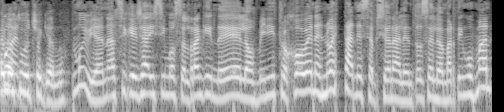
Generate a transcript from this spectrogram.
lo Bueno, estuve chequeando. Muy bien, así que ya hicimos el ranking de los ministros jóvenes, no es tan excepcional entonces lo de Martín Guzmán.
